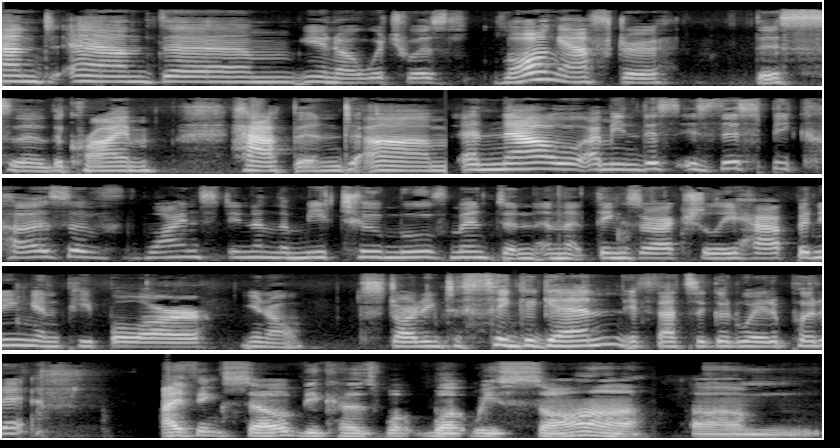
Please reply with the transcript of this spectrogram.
and, and, and um, you know, which was long after this uh, the crime happened um, and now i mean this is this because of weinstein and the me too movement and, and that things are actually happening and people are you know starting to think again if that's a good way to put it i think so because what what we saw um,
